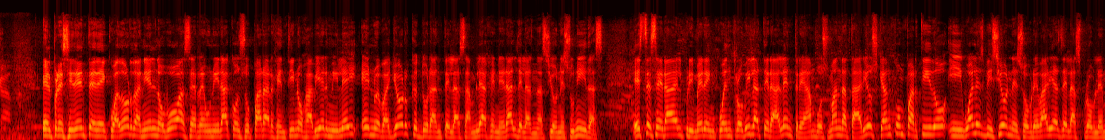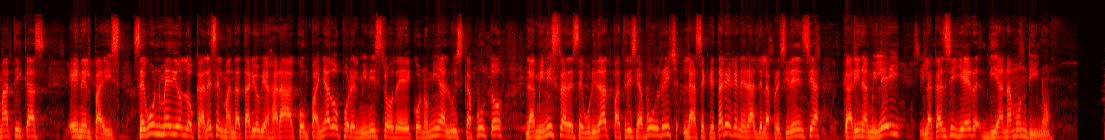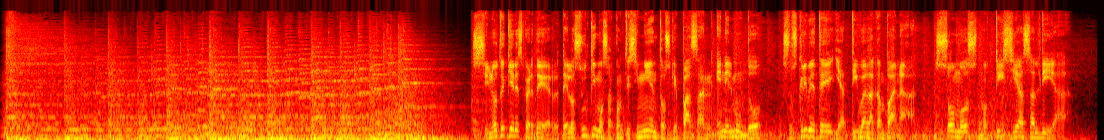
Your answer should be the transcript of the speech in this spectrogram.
El presidente de Ecuador, Daniel Novoa, se reunirá con su par argentino Javier Milei en Nueva York durante la Asamblea General de las Naciones Unidas. Este será el primer encuentro bilateral entre ambos mandatarios que han compartido iguales visiones sobre varias de las problemáticas en el país. Según medios locales, el mandatario viajará acompañado por el ministro de Economía Luis Caputo, la ministra de Seguridad Patricia Bullrich, la secretaria general de la presidencia Karina Milei y la canciller Diana Mondino. Si no te quieres perder de los últimos acontecimientos que pasan en el mundo, suscríbete y activa la campana. Somos Noticias al Día.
